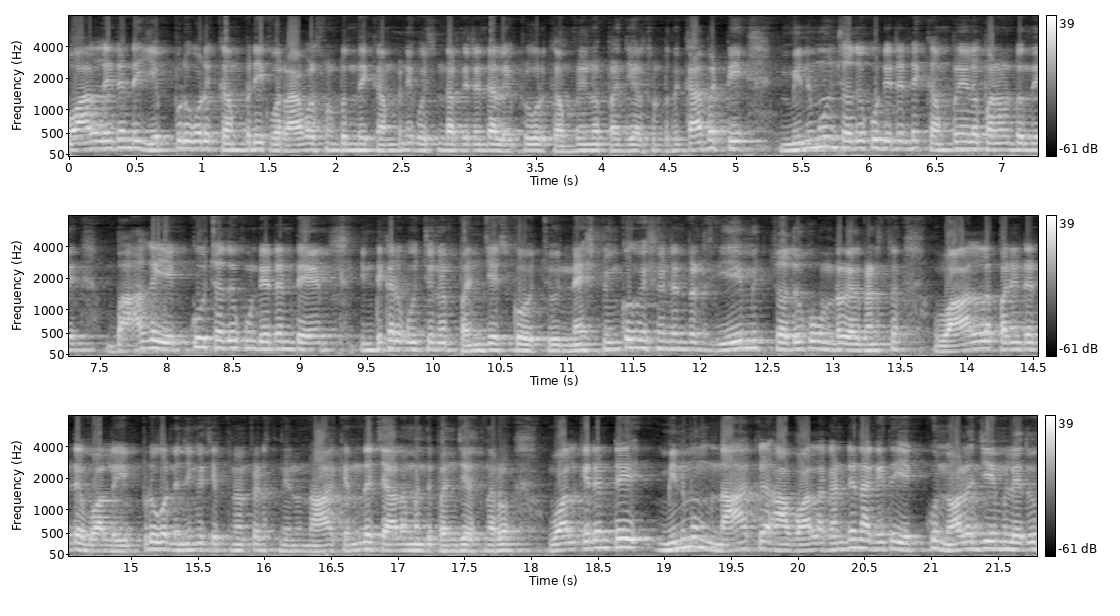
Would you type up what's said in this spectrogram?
వాళ్ళు ఏంటంటే ఎప్పుడు కూడా కంపెనీకి రావాల్సి ఉంటుంది. కంపెనీ కంపెనీకి వచ్చిన తర్వాత ఏంటంటే వాళ్ళు ఎప్పుడు కూడా కంపెనీలో పని చేయాల్సి ఉంటుంది. కాబట్టి మినిమం చదువుకుంటే ఏంటంటే కంపెనీలో పని ఉంటుంది. బాగా ఎక్కువ చదువుకుంటే ఏంటంటే ఇంటికాడ కూర్చొని పని చేసుకోవచ్చు. నెక్స్ట్ ఇంకొక విషయం ఏంటంటే ఏమి చదువుకు ఉండరు కదా ఫ్రెండ్స్. వాళ్ళ పని ఏంటంటే వాళ్ళు ఎప్పుడు కూడా నిజంగా చెప్తున్నాను ఫ్రెండ్స్ నేను నా కింద చాలా మంది పని చేస్తున్నారు. వాళ్ళకి ఏంటంటే మినిమం నాకు ఆ వాళ్ళకంటే నాకైతే ఎక్కువ నాలెడ్జ్ ఏమీ లేదు.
